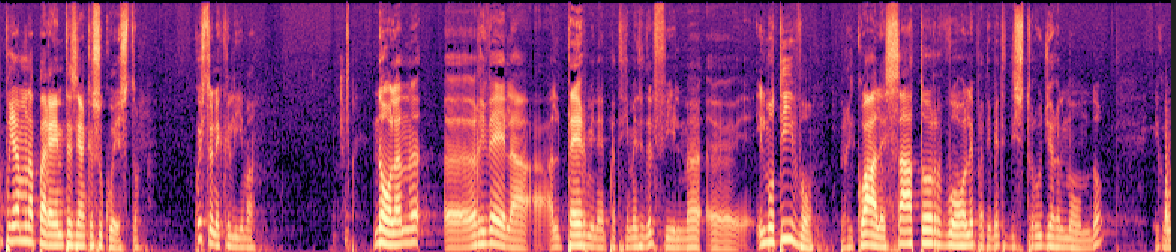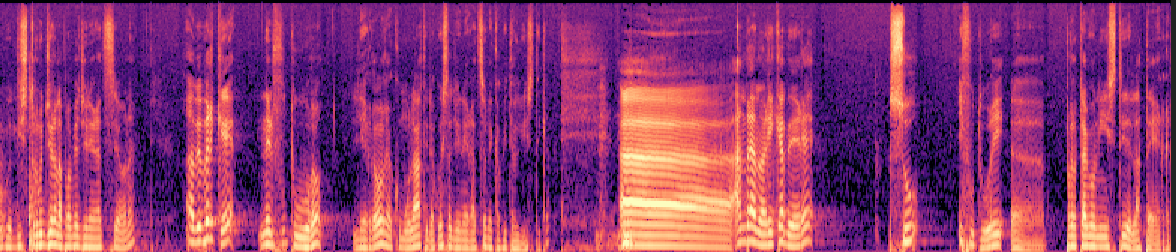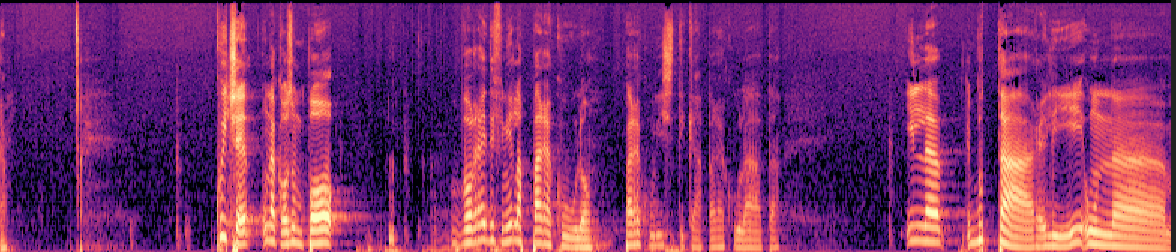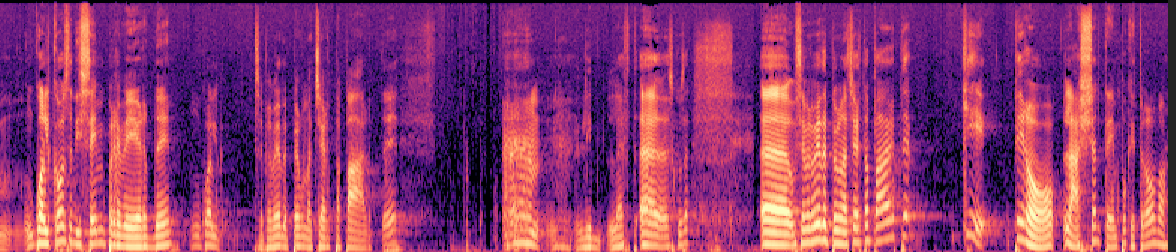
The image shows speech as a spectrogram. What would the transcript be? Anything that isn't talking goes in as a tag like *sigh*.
apriamo una parentesi anche su questo. Questione clima. Nolan eh, rivela al termine praticamente del film eh, il motivo per il quale Sator vuole praticamente distruggere il mondo e comunque distruggere la propria generazione. Proprio perché nel futuro gli errori accumulati da questa generazione capitalistica eh, andranno a ricadere sui futuri eh, protagonisti della Terra. Qui c'è una cosa un po'... vorrei definirla paraculo, paraculistica, paraculata. Il buttare lì un, uh, un qualcosa di sempreverde, un qual- sempreverde per una certa parte, *clears throat* left, uh, scusa, uh, sempreverde per una certa parte, che però lascia il tempo che trova.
